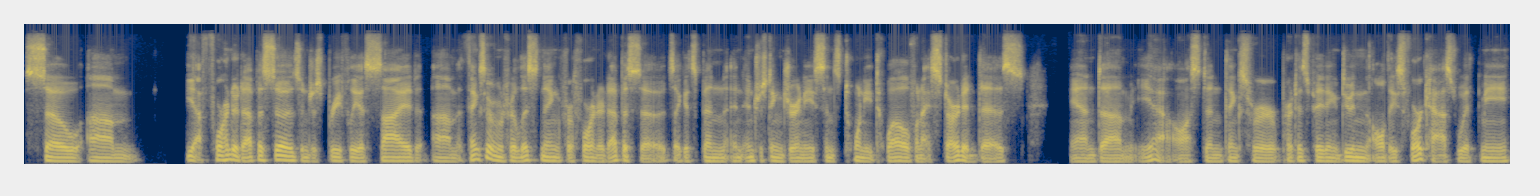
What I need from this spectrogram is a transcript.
So, um yeah, 400 episodes and just briefly aside, um thanks everyone for listening for 400 episodes. Like it's been an interesting journey since 2012 when I started this and um, yeah, Austin, thanks for participating, doing all these forecasts with me.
